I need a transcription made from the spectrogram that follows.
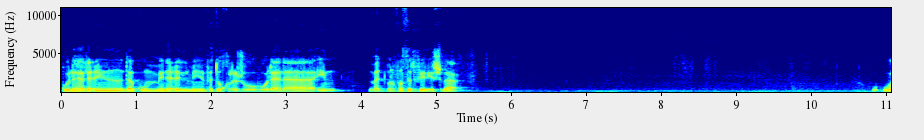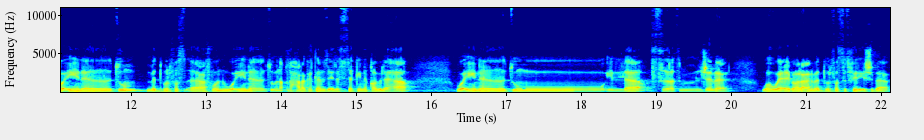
قل هل عندكم من علم فتخرجوه لنا إن مد منفصل في الإشباع. وإن أنتم مد منفصل عفوا. وإن أنتم نقل حركة الهمزة إلى الساكن قبلها. وإن أنتم إلا صيغة من الجمع وهو عبارة عن مد الفصل في الإشباع.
